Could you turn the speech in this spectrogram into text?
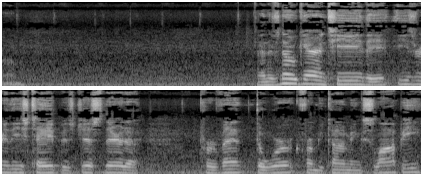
Um, and there's no guarantee, the easy release tape is just there to prevent the work from becoming sloppy.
